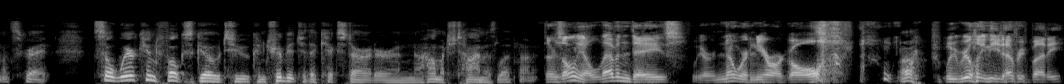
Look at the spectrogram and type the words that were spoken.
that's great. So, where can folks go to contribute to the Kickstarter, and how much time is left on it? There's only 11 days. We are nowhere near our goal. Oh. We really need everybody.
